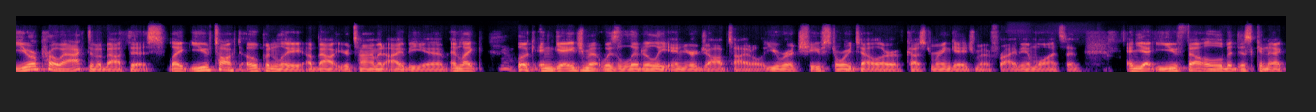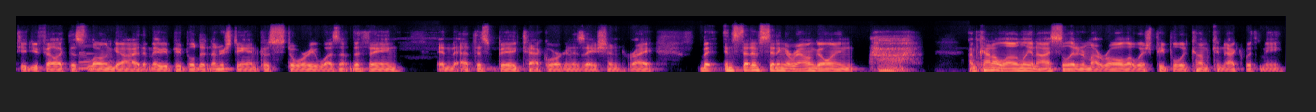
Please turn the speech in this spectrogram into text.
you're proactive about this. Like you've talked openly about your time at IBM. And like, yeah. look, engagement was literally in your job title. You were a chief storyteller of customer engagement for IBM Watson. And yet you felt a little bit disconnected. You felt like this lone oh. guy that maybe people didn't understand because story wasn't the thing in at this big tech organization, right? But instead of sitting around going, ah, I'm kind of lonely and isolated in my role. I wish people would come connect with me.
